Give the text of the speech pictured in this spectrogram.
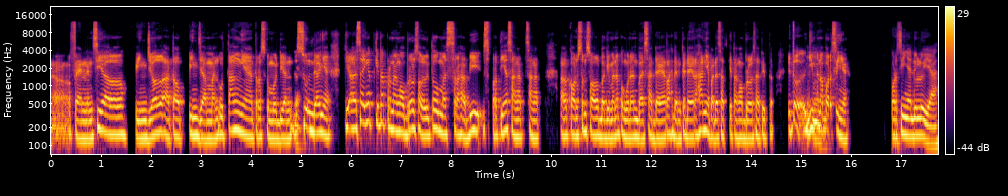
uh, finansial, pinjol atau pinjaman utangnya, terus kemudian ya. Sundanya. Ya, saya ingat kita pernah ngobrol soal itu, Mas Rahabi sepertinya sangat-sangat uh, concern soal bagaimana penggunaan bahasa daerah dan kedaerahannya pada saat kita ngobrol saat itu. Itu gimana hmm. porsinya? porsinya dulu ya.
